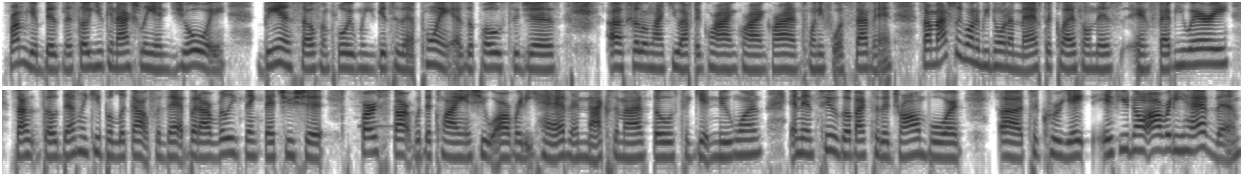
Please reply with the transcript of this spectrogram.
from your business so you can actually enjoy being self-employed when you get to that point as opposed to just uh, feeling like you have to grind, grind, grind 24 seven. So I'm actually going to be doing a masterclass on this in February. So, so definitely keep a lookout for that. But I really think that you should first start with the clients you already have and maximize those to get new ones. And then two, go back to the drawing board, uh, to create if you don't already have them.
